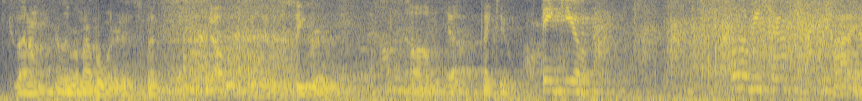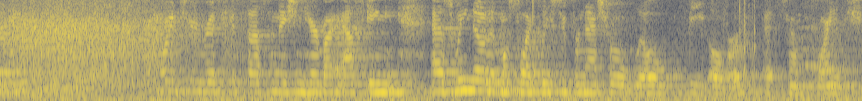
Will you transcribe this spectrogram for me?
because I don't really remember what it is. But no, because it's a secret. Um, yeah. Thank you. Thank you. Hello, Misha. Hi. I'm going to risk assassination here by asking, as we know that most likely supernatural will be over at some point.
